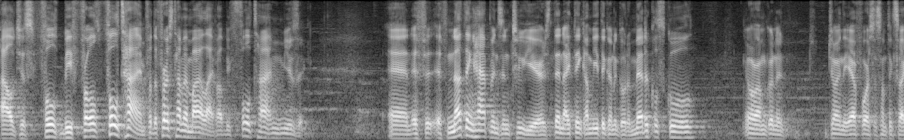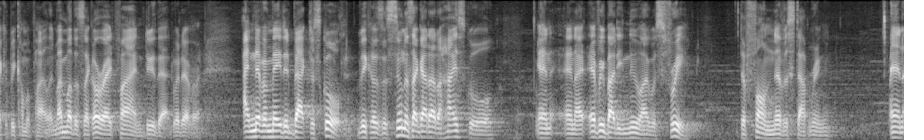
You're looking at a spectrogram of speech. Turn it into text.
I'll just full, be full, full time, for the first time in my life, I'll be full time music. And if, if nothing happens in two years, then I think I'm either going to go to medical school or I'm going to join the Air Force or something so I could become a pilot. My mother's like, all right, fine, do that, whatever. I never made it back to school because as soon as I got out of high school and, and I, everybody knew I was free, the phone never stopped ringing. And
